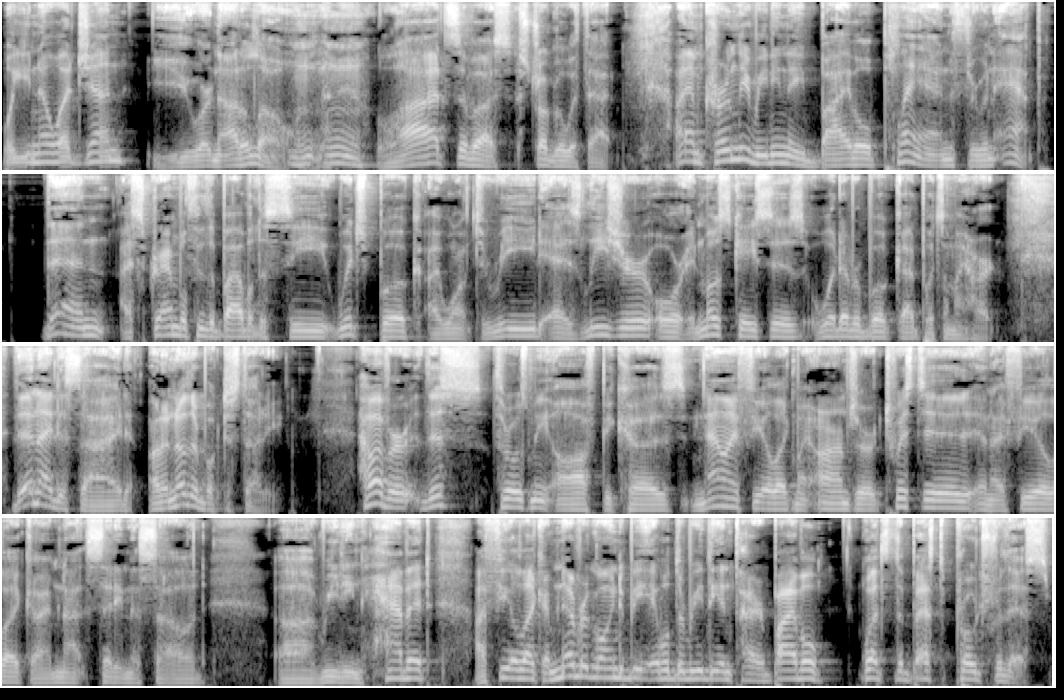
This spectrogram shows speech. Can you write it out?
Well, you know what, Jen? You are not alone. Mm-mm. Lots of us struggle with that. I am currently reading a Bible plan through an app. Then I scramble through the Bible to see which book I want to read as leisure, or in most cases, whatever book God puts on my heart. Then I decide on another book to study. However, this throws me off because now I feel like my arms are twisted and I feel like I'm not setting a solid uh, reading habit. I feel like I'm never going to be able to read the entire Bible. What's the best approach for this?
